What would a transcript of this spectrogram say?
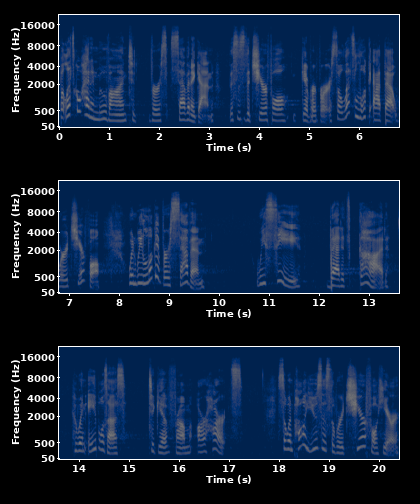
but let's go ahead and move on to verse 7 again. This is the cheerful giver verse. So let's look at that word cheerful. When we look at verse 7, we see that it's God who enables us to give from our hearts. So when Paul uses the word cheerful here,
